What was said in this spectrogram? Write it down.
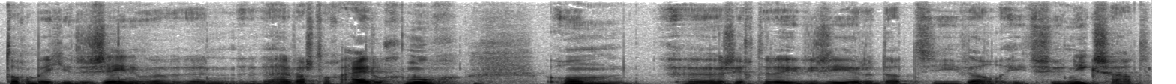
toch een beetje de zenuwen. En hij was toch ijdel genoeg om eh, zich te realiseren dat hij wel iets unieks had.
